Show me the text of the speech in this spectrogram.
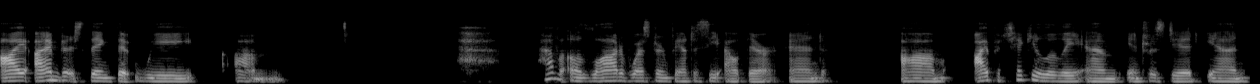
I, I just think that we, um, have a lot of Western fantasy out there. And um, I particularly am interested in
